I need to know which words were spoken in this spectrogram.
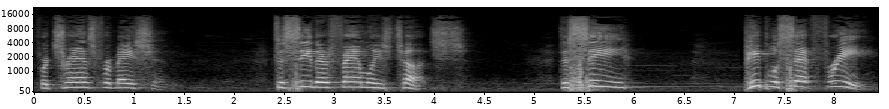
for transformation, to see their families touched, to see people set free,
